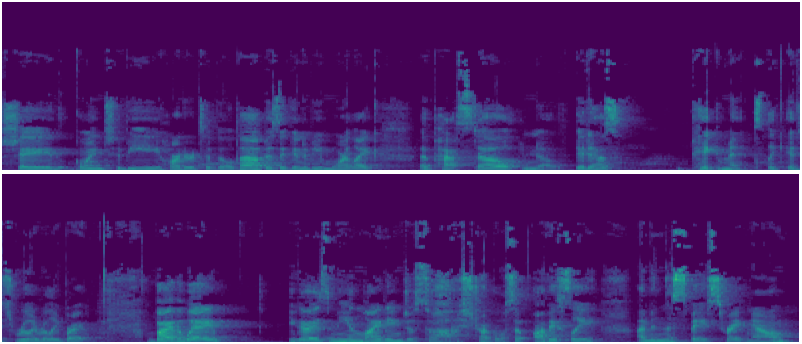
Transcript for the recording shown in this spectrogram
shade going to be harder to build up? Is it gonna be more like a pastel? No, it has pigment. Like it's really, really bright. By the way, you guys, me and lighting just always struggle. So obviously I'm in this space right now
